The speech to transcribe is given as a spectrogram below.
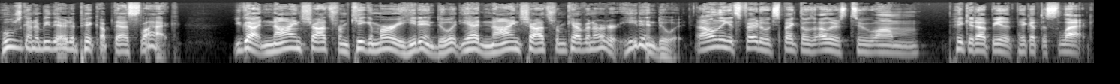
Who's going to be there to pick up that slack? You got nine shots from Keegan Murray. He didn't do it. You had nine shots from Kevin Huerter. He didn't do it. And I don't think it's fair to expect those others to um pick it up either, pick up the slack.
